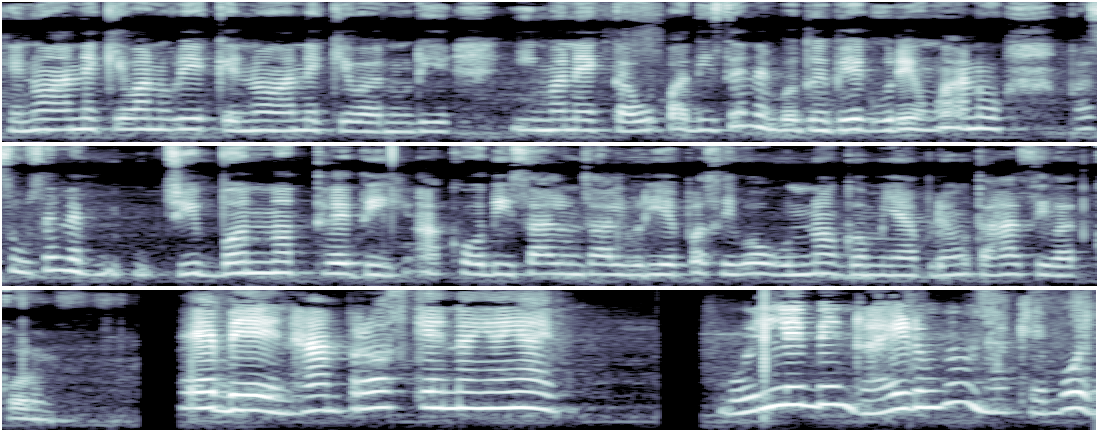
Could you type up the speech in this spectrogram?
કે ન આને કહેવાનું રહે કે ન આને કહેવાનું રહે. એ મને એક તો ઉપાધિ છે ને બધું ભેગું રહે હું આનું પાછું છે ને જીભ બંધ નથી થતી આખો દી ચાલુ ને ચાલુ રહે પછી વહુ ન ગમી આપણે. હું તો હાસી વાત કરું. એ બેન પ્રોસ કે નહીં અહીંયા બોલ ને બેન રાઈડું હું નાખે બોલ.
